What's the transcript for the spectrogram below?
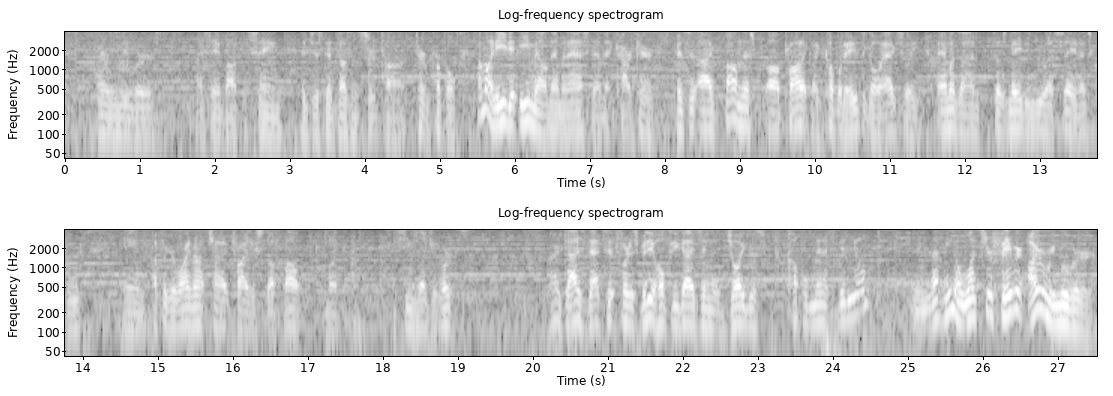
iron remover I say about the same. It's just that doesn't uh, turn purple. I might need to email them and ask them at Car Care. It's I found this uh, product like a couple days ago actually. Amazon says made in USA. That's cool. And I figure why not try try their stuff out. But it seems like it works. All right, guys, that's it for this video. Hopefully you guys enjoyed this couple minutes video. And let me know what's your favorite iron remover.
